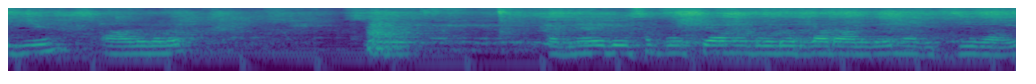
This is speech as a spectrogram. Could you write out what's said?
ഇനിയും ആളുകൾ പതിനേഴ് ദിവസം പൂർത്തിയാവുന്നതോടെ ഒരുപാട് ആളുകൾ നെഗറ്റീവായി.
